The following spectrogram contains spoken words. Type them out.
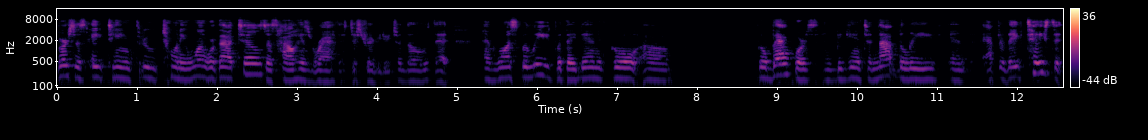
verses 18 through 21, where God tells us how his wrath is distributed to those that have once believed, but they then go. Uh, go backwards and begin to not believe and after they've tasted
